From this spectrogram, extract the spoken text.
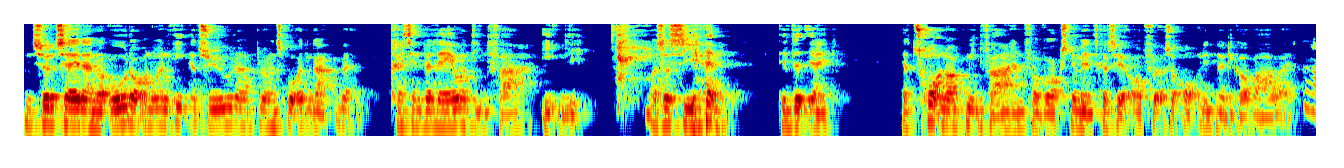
Min søn sagde, da han var 8 år, nu er han 21, der blev han spurgt en gang, "Hvad- Christian, hvad laver din far egentlig? Og så siger han, det ved jeg ikke. Jeg tror nok, min far han får voksne mennesker til at opføre sig ordentligt, når de går på arbejde. Nå.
